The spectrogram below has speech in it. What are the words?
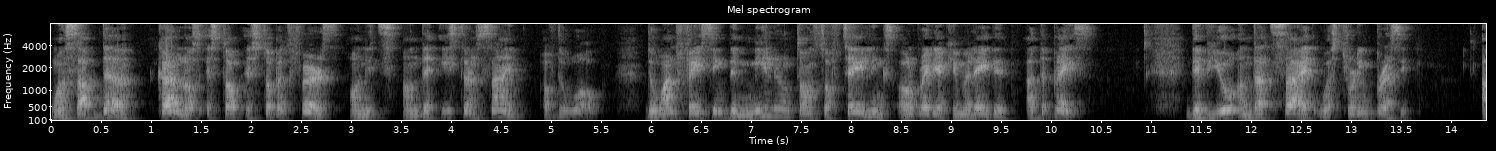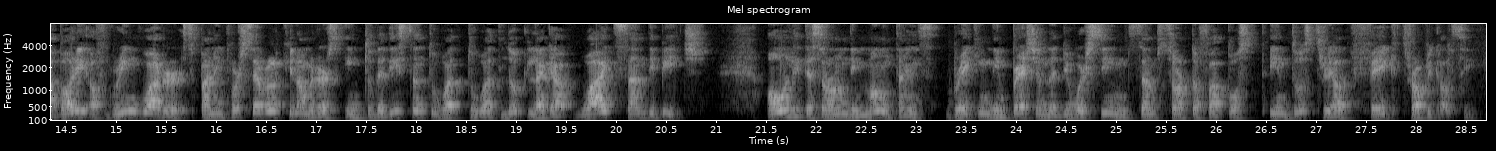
Once up there, Carlos stopped, stopped first on, its, on the eastern side of the wall, the one facing the million tons of tailings already accumulated at the place. The view on that side was truly impressive a body of green water spanning for several kilometers into the distance to what, to what looked like a white sandy beach. Only the surrounding mountains breaking the impression that you were seeing some sort of a post industrial fake tropical sea.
